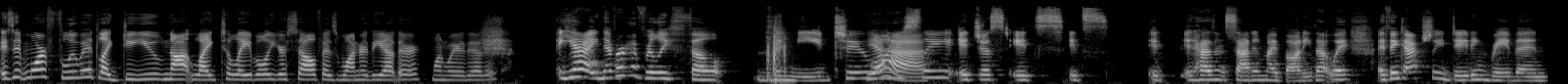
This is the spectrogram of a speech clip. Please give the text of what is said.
is it more fluid? Like, do you not like to label yourself as one or the other, one way or the other? Yeah, I never have really felt the need to. Yeah. Honestly, it just it's it's it it hasn't sat in my body that way. I think actually dating Raven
